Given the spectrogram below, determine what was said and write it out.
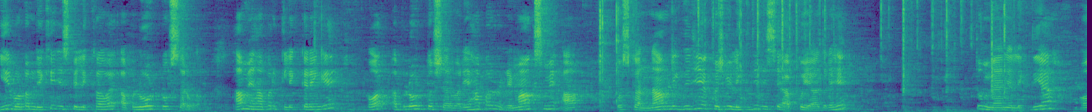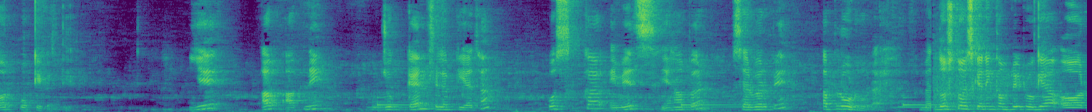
ये बॉटम देखिए, जिस पे लिखा हुआ है अपलोड टू सर्वर हम यहाँ पर क्लिक करेंगे और अपलोड टू सर्वर यहाँ पर रिमार्क्स में आप उसका नाम लिख दीजिए या कुछ भी लिख दीजिए जिससे आपको याद रहे। तो मैंने लिख दिया और ओके कर दिया। ये अब आपने जो कैन फिलअप किया था, उसका इमेज यहाँ पर सर्वर पे अपलोड हो रहा है। दोस्तों, स्कैनिंग कंप्लीट हो गया और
